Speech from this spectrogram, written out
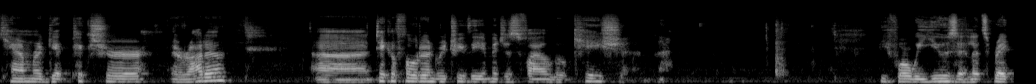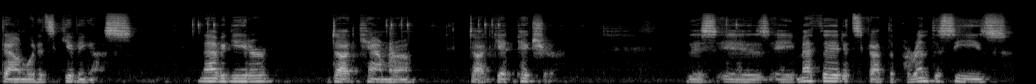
camera get picture errata, uh, take a photo and retrieve the image's file location. Before we use it, let's break down what it's giving us. Navigator dot camera dot get picture. This is a method, it's got the parentheses,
